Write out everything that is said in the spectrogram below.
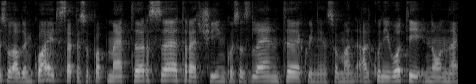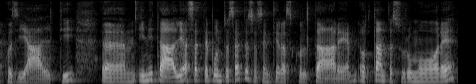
mm, su Loud and Quiet, 7 su Pop Matters, 3-5 su Slant, quindi insomma alcuni voti non così alti. Eh, in Italia 7.7 su Sentire Ascoltare, 80 su Rumore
